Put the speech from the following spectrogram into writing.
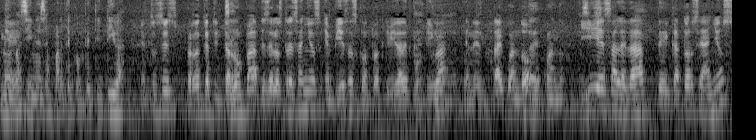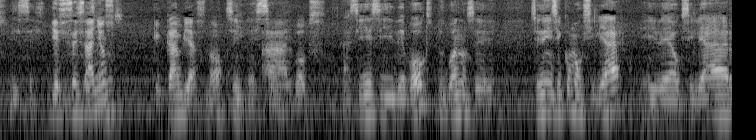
me fascina esa parte competitiva. Entonces, perdón que te interrumpa, desde los tres años empiezas con tu actividad deportiva Actividad en el taekwondo Taekwondo. y es a la edad de 14 años, 16. 16 años, que cambias, ¿no? Sí, es, Al box. así es. Y de box, pues bueno, se, se inicié como auxiliar y de auxiliar,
